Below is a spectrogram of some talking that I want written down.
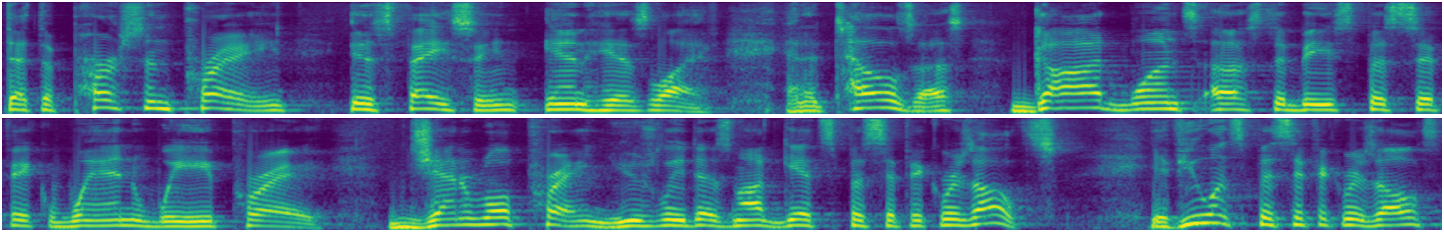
that the person praying is facing in his life. And it tells us God wants us to be specific when we pray. General praying usually does not get specific results. If you want specific results,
